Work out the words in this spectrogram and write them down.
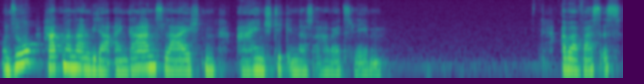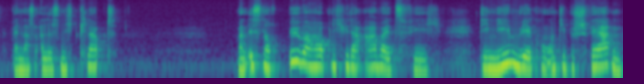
Und so hat man dann wieder einen ganz leichten Einstieg in das Arbeitsleben. Aber was ist, wenn das alles nicht klappt? Man ist noch überhaupt nicht wieder arbeitsfähig. Die Nebenwirkungen und die Beschwerden,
